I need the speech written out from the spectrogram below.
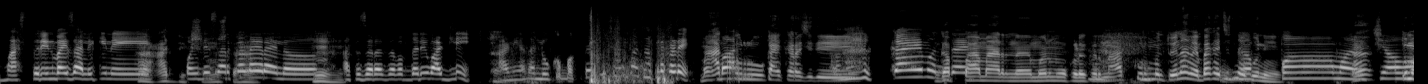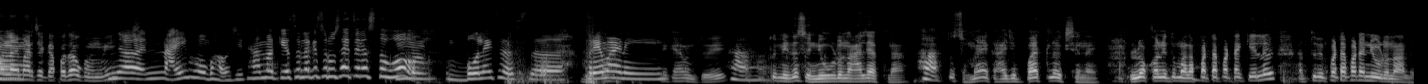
मास्तरीन बाई झाले की नाही? अध्यक्ष पहिले मस्त, सारखं हा. नाही राहिलं. आता जरा जबाबदारी वाढली. आणि आता लोक विचार पाच आपल्याकडे? करू काय करायचे ते? काय गप्पा मारणं मन मोकळं करणं आत करू म्हणतोय ना मी बघायचीच नाही कोणी. तुम्हाला मारच्या गप्पा? जाऊ का नाही हो भाऊजी थांबा की असं लगेच रुसायचं नसतं हो. बोलायचं असतं. प्रेमाने. मी काय म्हणतोय. तुम्ही जसं निवडून आल्यात ना. तसं माझ्या काय अजिबात लक्ष नाही. लोकांनी तुम्हाला पटापटा केलं आणि तुम्ही पटापटा निवडून आलं.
